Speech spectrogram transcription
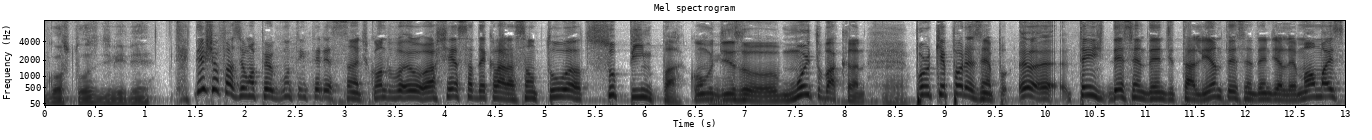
gostoso de viver. Deixa eu fazer uma pergunta interessante. Quando eu achei essa declaração tua supimpa, como Sim. diz o. Muito bacana. Uhum. Porque, por exemplo, eu, eh, tem descendente de italiano, descendente de alemão, mas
